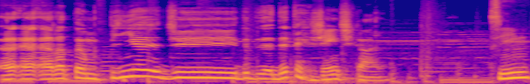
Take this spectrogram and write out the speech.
É- é- Era tampinha de, de- de- detergente, cara. Sim.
